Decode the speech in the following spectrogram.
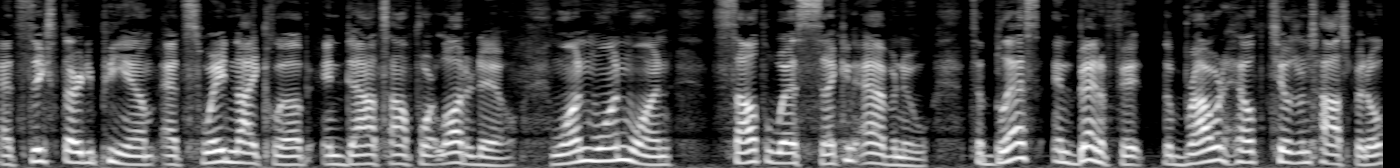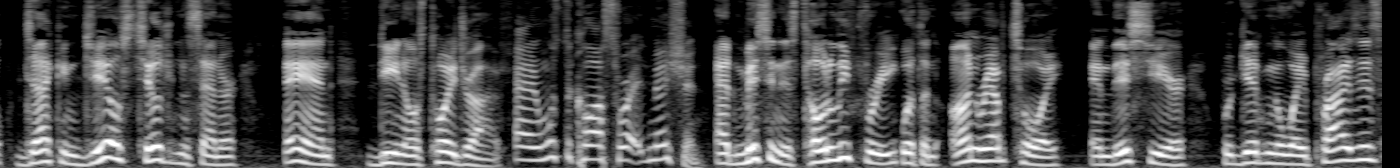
at 6:30 p.m. at Sway Nightclub in downtown Fort Lauderdale, 111 Southwest 2nd Avenue, to bless and benefit the Broward Health Children's Hospital, Jack and Jill's Children's Center, and Dino's Toy Drive. And what's the cost for admission? Admission is totally free with an unwrapped toy, and this year we're giving away prizes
